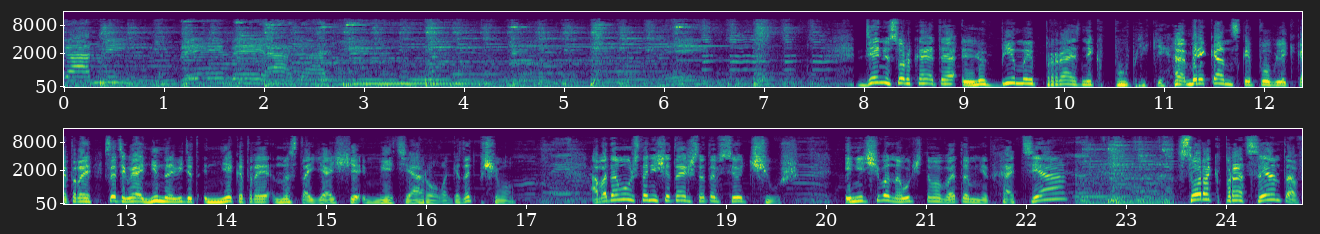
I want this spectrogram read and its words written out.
got me, baby, I got you. День сурка – это любимый праздник публики, американской публики, которая, кстати говоря, ненавидят некоторые настоящие метеорологи. Знаете почему? А потому что они считают, что это все чушь. И ничего научного в этом нет. Хотя 40 процентов,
